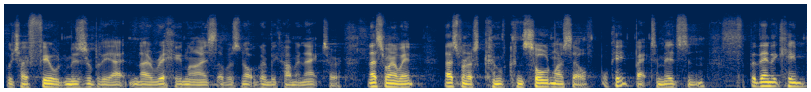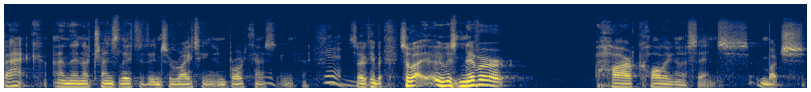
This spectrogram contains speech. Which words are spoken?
which I failed miserably at, and I recognized I was not going to become an actor. And that's when I went, that's when I consoled myself, okay, back to medicine. But then it came back, and then I translated it into writing and broadcasting. Hmm. Yeah. So, I came back. so it was never a higher calling in a sense, much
